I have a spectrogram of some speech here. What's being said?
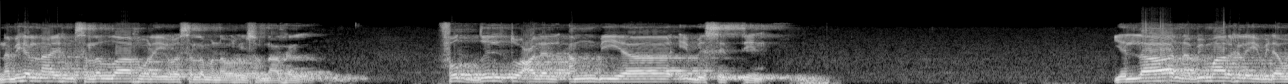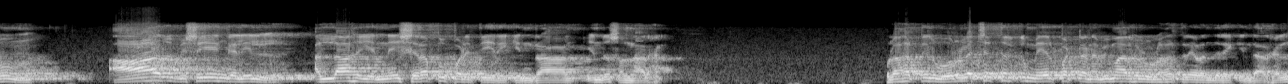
நபிகள் நாயகம் சல்லல்லாஹு அலைஹி வஸல்லம் அவர்கள் சொன்னார்கள் ஃபுத்தில்து அலல் அம்பியா இபிசித்தின் எல்லா நபிமார்களை விடவும் ஆறு விஷயங்களில் அல்லாஹ் என்னை சிறப்புப்படுத்தி இருக்கின்றான் என்று சொன்னார்கள். உலகத்தில் ஒரு லட்சத்திற்கும் மேற்பட்ட நபிமார்கள் உலகத்திலே வந்திருக்கின்றார்கள்.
